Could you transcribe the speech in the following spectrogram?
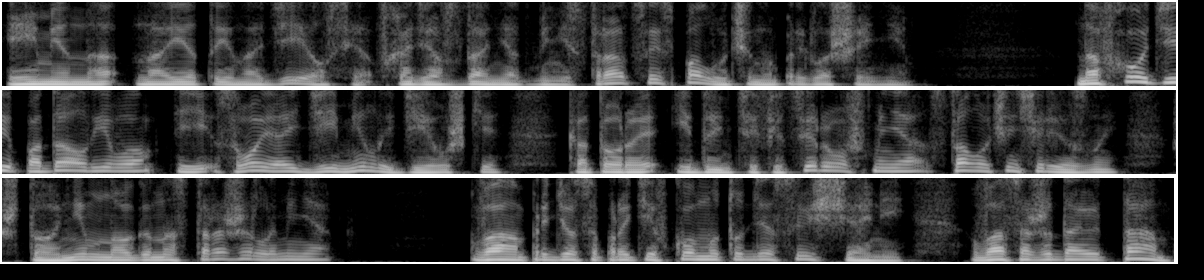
Именно на это и надеялся, входя в здание администрации с полученным приглашением. На входе подал его и свой ID милой девушке, которая, идентифицировав меня, стала очень серьезной, что немного насторожило меня. «Вам придется пройти в комнату для совещаний. Вас ожидают там,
